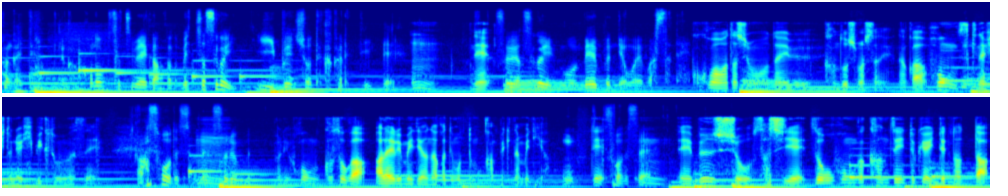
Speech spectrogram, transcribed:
考えてるっていうかこの説明があのめっちゃすごいいい文章で書かれていて、うん。ね、それがすごいもう名文に思いましたね。ここは私もだいぶ感動しましたね。なんか本好きな人には響くと思いますね、あそうですよね、うん、それも本こそがあらゆるメディアの中で最も完璧なメディア。うん、で、そうですね。うん、えー、文章、挿絵、造本が完全に時は一点となった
